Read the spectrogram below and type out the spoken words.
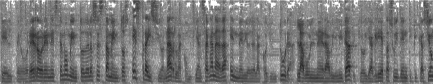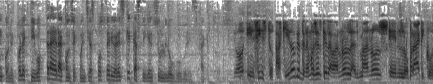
que el peor error en este momento de los estamentos es traicionar la confianza ganada en medio de la coyuntura. La vulnerabilidad que hoy agrieta su identificación con el colectivo traerá consecuencias posteriores que castiguen sus lúgubres actos. Yo insisto, aquí lo que tenemos es que lavarnos las manos en lo práctico,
